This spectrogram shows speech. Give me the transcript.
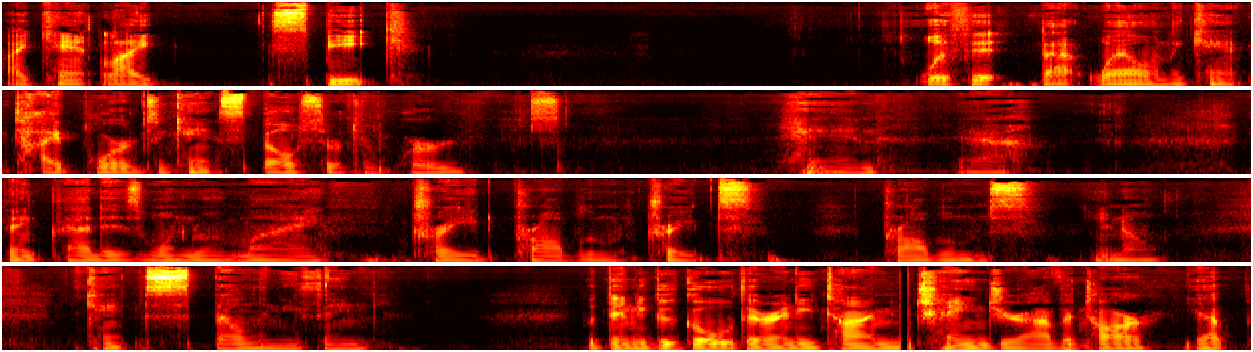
I can't like speak with it that well and I can't type words and can't spell certain words. And yeah I think that is one of my trade problem traits problems you know. Can't spell anything. But then you could go there anytime and change your avatar. Yep.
